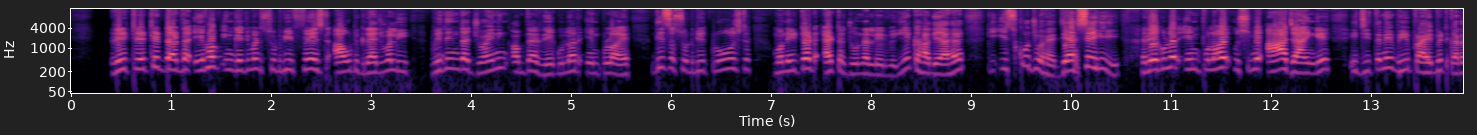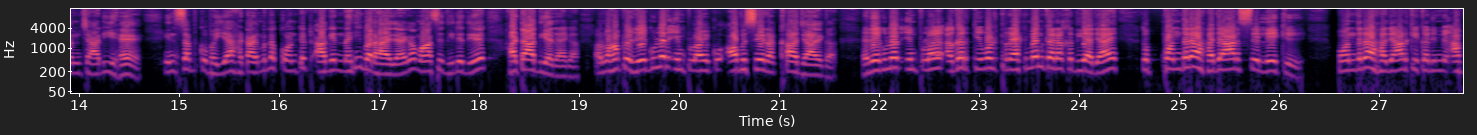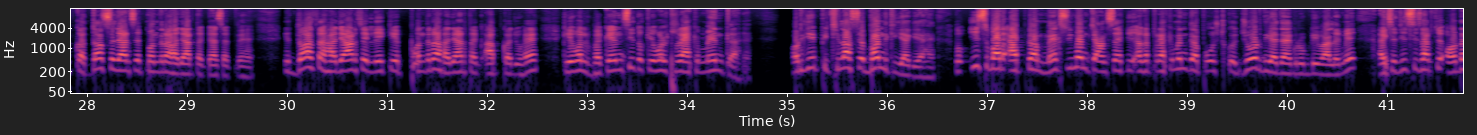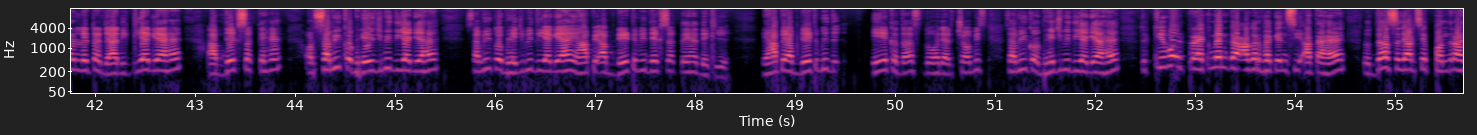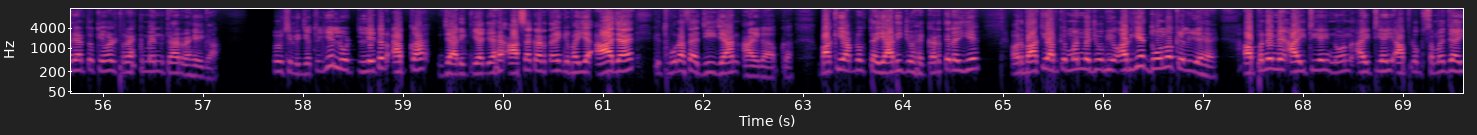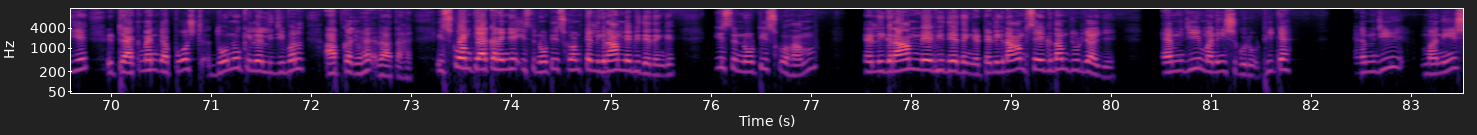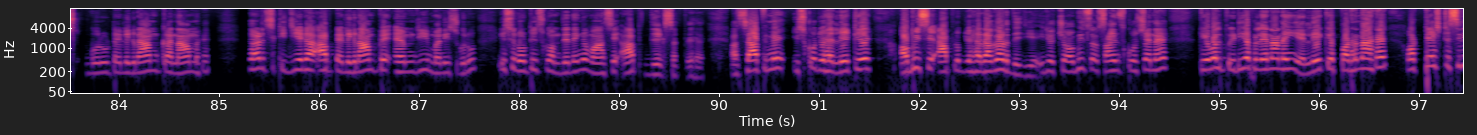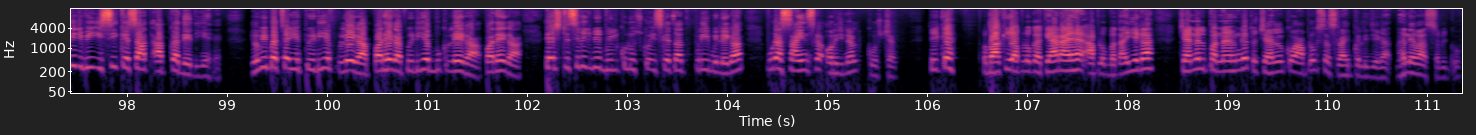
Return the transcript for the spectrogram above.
reiterated that the above engagement should be phased out gradually within the joining of the regular employee. This should be closed, monitored at journal level. ये कहा गया है कि इसको जो है, जैसे ही रेगुलर एम्प्लॉय उसमें आ जाएँगे जितने भी प्राइवेट कर्मचारी हैं, इन सबको भैया हटा मतलब कॉन्टेक्ट आगे नहीं बढ़ाया जाएगा, वहाँ से धीरे धीरे हटा दिया जाएगा और वहाँ पे रेगुलर एम्प्लॉय को अब से रखा जाएगा। रेगुलर एम्प्लॉय अगर केवल ट्रैकमैन का रख दिया जाए तो पंद्रह हज़ार से लेके पंद्रह हज़ार के करीब में आपका दस हज़ार से पंद्रह हज़ार तक कह सकते हैं कि दस हज़ार से लेके पंद्रह हज़ार तक आपका जो है केवल वैकेंसी तो केवल ट्रैकमैन का है और ये पिछला से बंद किया गया है। तो इस बार आपका मैक्सिमम चांस है कि अगर ट्रैकमैन का पोस्ट को जोड़ दिया जाए ग्रुप डी वाले में, ऐसे जिस हिसाब से ऑर्डर लेटर जारी किया गया है, आप देख सकते हैं और सभी को भेज भी दिया गया है, सभी को भेज भी दिया गया है, यहाँ पे आप डेट भी देख सकते हैं। देखिए यहाँ पे आप डेट भी एक दस दो हज़ार चौबीस सभी को भेज भी दिया गया है। तो केवल ट्रैकमैन का अगर वैकेंसी आता है तो दस हज़ार से पंद्रह हज़ार तो केवल ट्रैकमैन का रहेगा। सोच लीजिए तो ये लेटर आपका जारी किया गया है। आशा करते हैं कि भैया आ जाए, कि थोड़ा सा जी जान आएगा आपका। बाकी आप लोग तैयारी जो है करते रहिए, और बाकी आपके मन में जो भी हो, और ये दोनों के लिए है। अपने में आईटीआई नॉन आईटीआई आप लोग समझ जाइए ट्रैकमैन का पोस्ट दोनों के लिए एलिजिबल आपका जो है रहता है। इसको हम क्या करेंगे? इस नोटिस को हम टेलीग्राम में भी दे देंगे। इस नोटिस को हम टेलीग्राम में भी दे देंगे। टेलीग्राम से एकदम जुड़ जाइए। एमजी मनीष गुरु, ठीक है? एम जी मनीष गुरु टेलीग्राम का नाम है। सर्च कीजिएगा आप टेलीग्राम पे एम जी मनीष गुरु, इस नोटिस को हम दे देंगे, वहाँ से आप देख सकते हैं। और साथ में इसको जो है लेके, अभी से आप लोग जो है रगड़ दीजिए। ये जो चौबीस और साइंस क्वेश्चन है, केवल पीडीएफ लेना नहीं है, लेके पढ़ना है और टेस्ट सीरीज़ भी इसी के साथ आपका दे दिए हैं। जो भी बच्चा ये पीडीएफ लेगा, पढ़ेगा पीडीएफ बुक लेगा, पढ़ेगा, टेस्ट सीरीज़ भी बिल्कुल उसको इसके साथ फ्री मिलेगा, पूरा साइंस का ओरिजिनल क्वेश्चन। ठीक है? तो बाकी आप लोग का क्या राय है, आप लोग बताइएगा। चैनल पर नए होंगे तो चैनल को आप लोग सब्सक्राइब कर लीजिएगा। धन्यवाद सभी को।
